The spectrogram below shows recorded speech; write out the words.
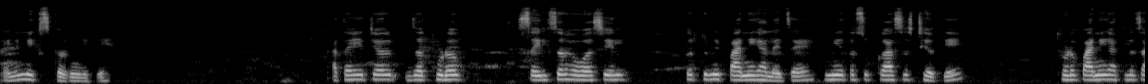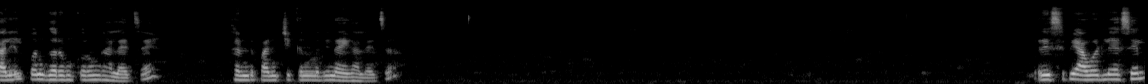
आणि मिक्स करून घेते. आता याच्यावर जर थोडं सैलसर हवं असेल तर तुम्ही पाणी घालायचं आहे मी आता सुक्का असंच ठेवते. थोडं पाणी घातलं चालेल पण गरम करून घालायचं आहे थंड पाणी चिकनमध्ये नाही घालायचं. रेसिपी आवडली असेल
